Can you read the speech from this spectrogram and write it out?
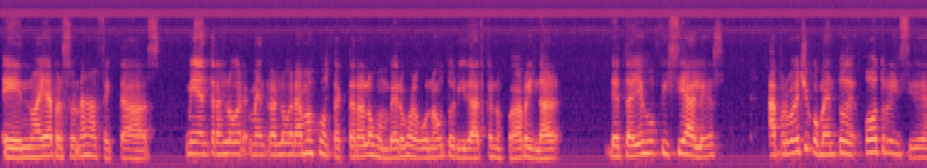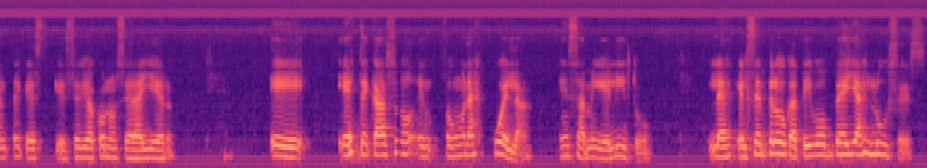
eh, no haya personas afectadas. Mientras, mientras logramos contactar a los bomberos o alguna autoridad que nos pueda brindar detalles oficiales, aprovecho y comento de otro incidente que, que se dio a conocer ayer. este caso fue en una escuela en San Miguelito, el Centro Educativo Bellas Luces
